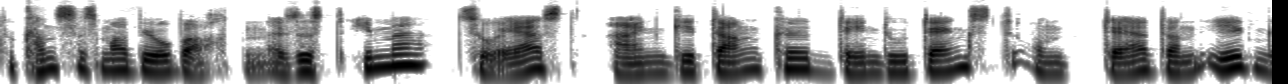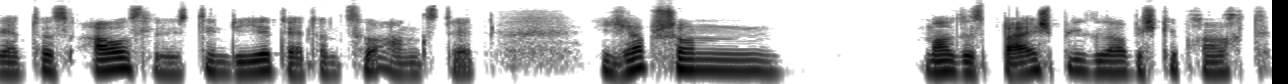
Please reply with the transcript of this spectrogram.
du kannst es mal beobachten. Es ist immer zuerst ein Gedanke, den du denkst und der dann irgendetwas auslöst in dir, der dann zur Angst wird. Ich habe schon mal das Beispiel, glaube ich, gebracht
